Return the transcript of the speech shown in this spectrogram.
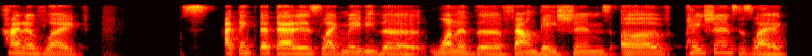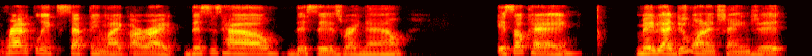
kind of like I think that that is like maybe the one of the foundations of patience is like radically accepting like, all right, this is how this is right now. It's okay. Maybe I do want to change it,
